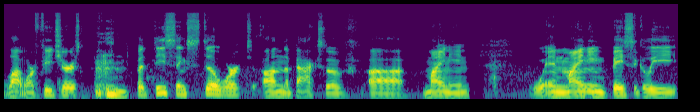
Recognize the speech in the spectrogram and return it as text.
A lot more features, but these things still worked on the backs of uh, mining and mining basically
